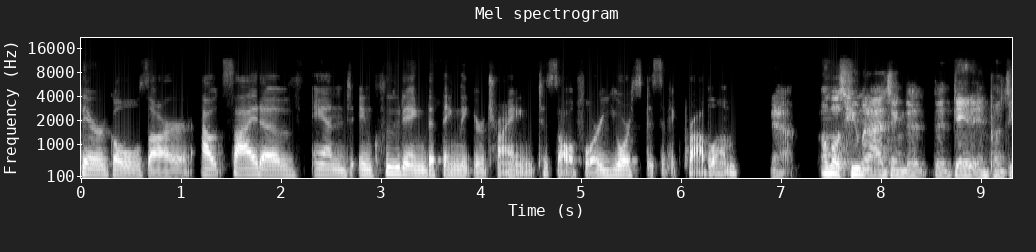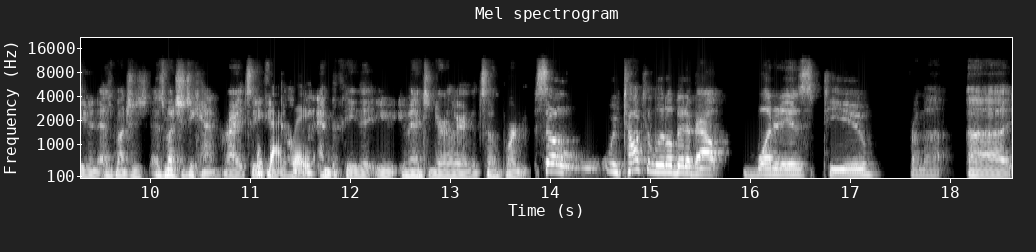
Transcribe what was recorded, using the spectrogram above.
their goals are outside of and including the thing that you're trying to solve for your specific problem. Yeah almost humanizing the the data inputs even as much as as much as you can, right? So you exactly. can build the empathy that you you mentioned earlier that's so important. So we've talked a little bit about what it is to you from a uh,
